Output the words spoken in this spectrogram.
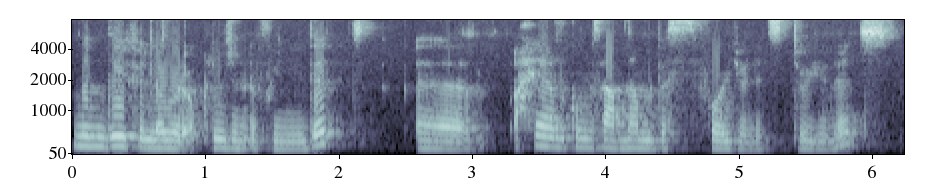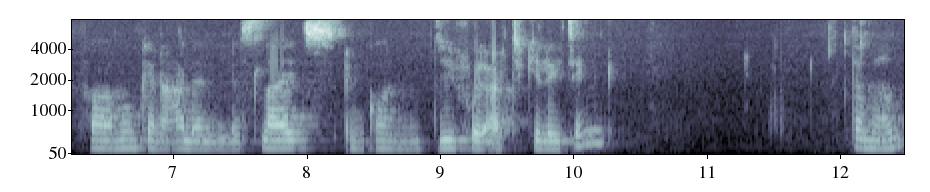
بنضيف ال lower occlusion if we need it. أحيانا بكون مثلا عم نعمل بس 4 units 2 units. فممكن على ال slides نكون نضيفوا ال articulating تمام.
